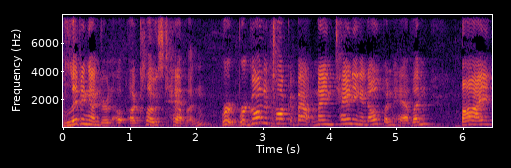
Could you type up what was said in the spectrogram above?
living under a closed heaven. We're, we're going to talk about maintaining an open heaven by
